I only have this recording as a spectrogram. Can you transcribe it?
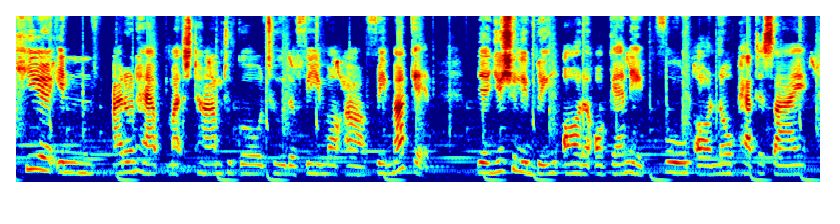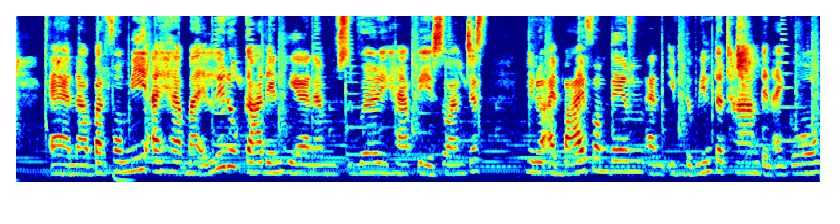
here in, I don't have much time to go to the free, mo- uh, free market. They usually bring all the organic food or no pesticide. And uh, but for me, I have my little garden here, and I'm very happy. So I'm just, you know, I buy from them, and if the winter time, then I go.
